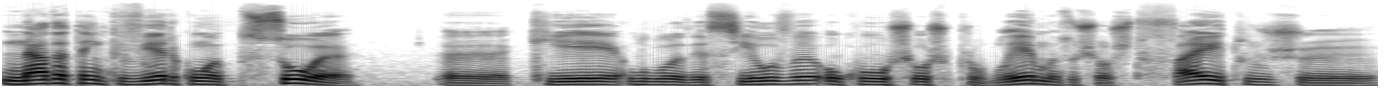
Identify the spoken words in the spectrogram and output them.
nada tem que ver com a pessoa uh, que é Lula da Silva ou com os seus problemas, os seus defeitos, uh,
